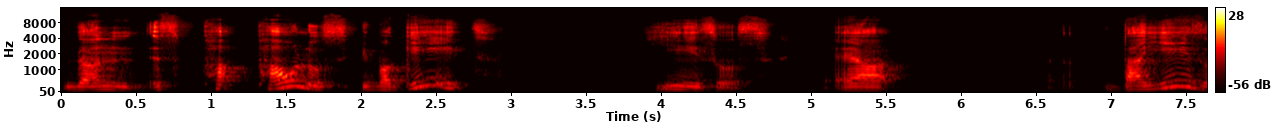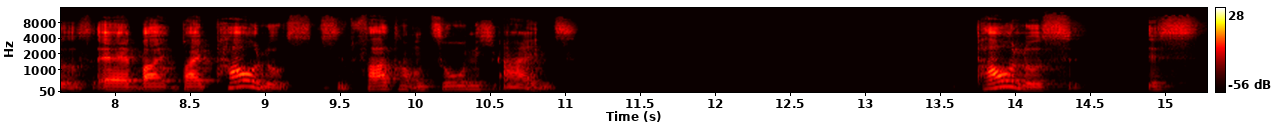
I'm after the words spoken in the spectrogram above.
dann ist pa Paulus übergeht Jesus. Er bei Jesus, äh, bei, bei Paulus sind Vater und Sohn nicht eins. Paulus ist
